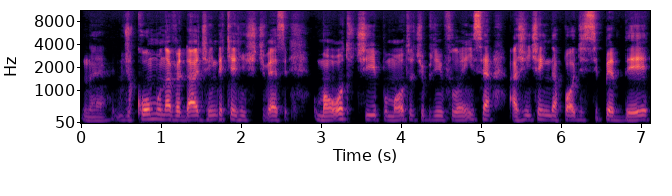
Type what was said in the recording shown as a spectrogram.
né? De como, na verdade, ainda que a gente tivesse um outro tipo, um outro tipo de influência, a gente ainda pode se perder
